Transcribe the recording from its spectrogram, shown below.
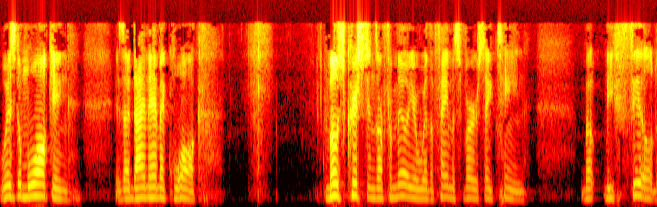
Wisdom walking is a dynamic walk. Most Christians are familiar with the famous verse 18, but be filled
